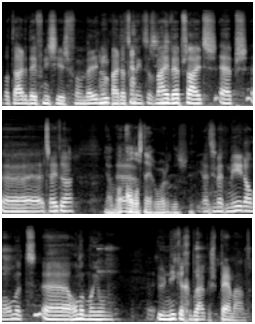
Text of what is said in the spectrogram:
Wat daar de definitie is van, weet ik niet. Maar dat klinkt volgens mij websites, apps, eh et cetera. Ja, wel Eh, alles tegenwoordig. Dus. Met, met meer dan 100, eh, 100 miljoen unieke gebruikers per maand.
